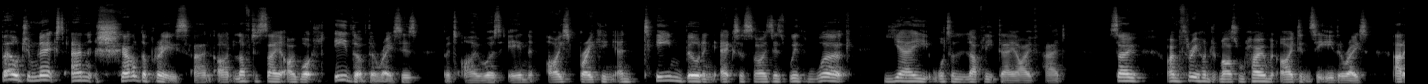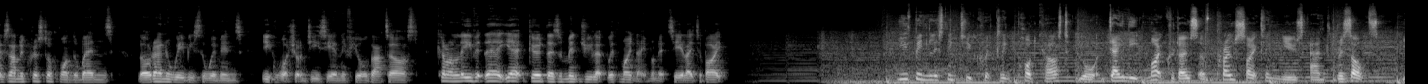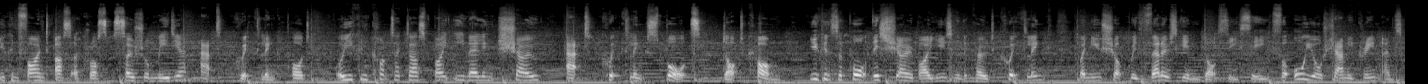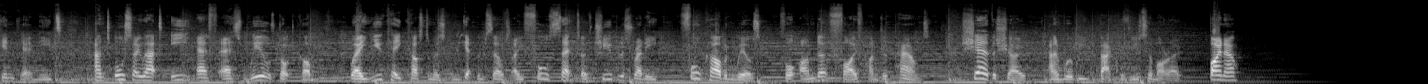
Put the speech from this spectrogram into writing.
Belgium next and Scheldeprijs, and I'd love to say I watched either of the races, but I was in ice breaking and team building exercises with work. Yay, what a lovely day I've had. So, I'm 300 miles from home and I didn't see either race. Alexander Kristoff won the men's, Lorena Wiebes the women's. You can watch it on GCN if you're that asked. Can I leave it there? Yeah, good. There's a mint julep with my name on it. See you later. Bye. You've been listening to Quicklink Podcast, your daily microdose of pro cycling news and results. You can find us across social media at QuicklinkPod, or you can contact us by emailing show at quicklinksports.com. You can support this show by using the code QUICKLINK when you shop with veloskin.cc for all your chamois cream and skincare needs, and also at efswheels.com where UK customers can get themselves a full set of tubeless ready full carbon wheels for under £500. Share the show, and we'll be back with you tomorrow. Bye now.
